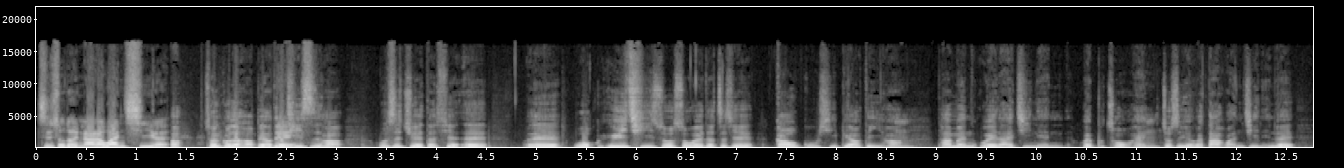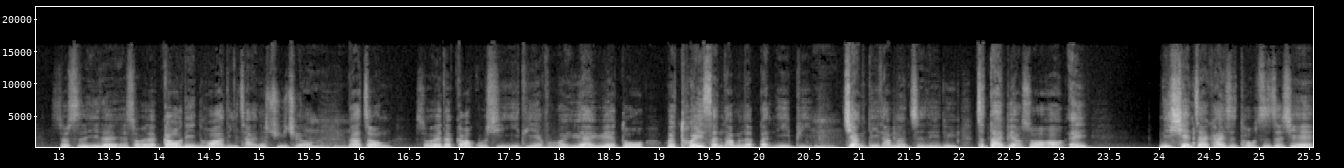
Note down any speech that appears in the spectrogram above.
指数都已经拿到万七了哦，存股的好标的其实哈。我是觉得现呃呃，我预期说所谓的这些高股息标的哈，他们未来几年会不错，嘿，就是有个大环境，因为就是一个所谓的高龄化理财的需求，那这种所谓的高股息 ETF 会越来越多，会推升他们的本益比，降低他们的殖利率，这代表说哈，哎，你现在开始投资这些，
